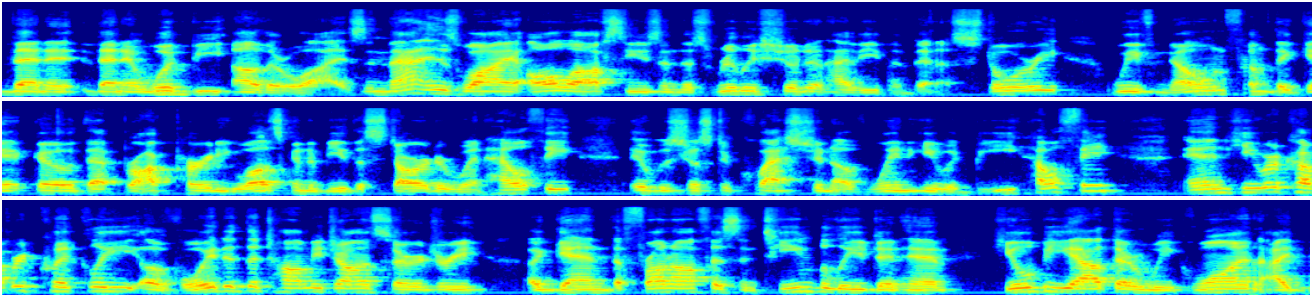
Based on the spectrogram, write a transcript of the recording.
than it than it would be otherwise. And that is why all offseason this really shouldn't have even been a story. We've known from the get-go that Brock Purdy was going to be the starter when healthy. It was just a question of when he would be healthy. And he recovered quickly, avoided the Tommy John surgery. Again, the front office and team believed in him. He'll be out there week one. I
